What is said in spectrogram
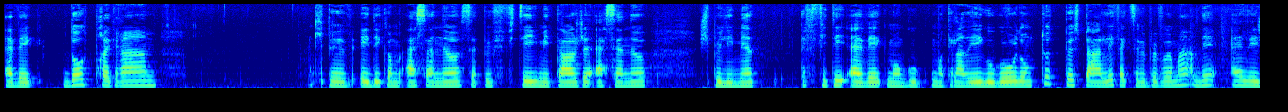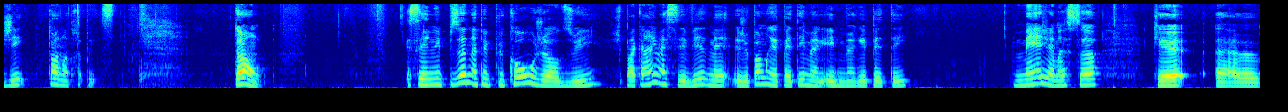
avec d'autres programmes qui peuvent aider comme Asana. Ça peut fitter mes tâches de Asana. Je peux les mettre fitter avec mon, calendrier Google. Donc, tout peut se parler. Fait que ça peut vraiment venir alléger ton entreprise. Donc, c'est un épisode un peu plus court aujourd'hui. Je parle quand même assez vite, mais je ne vais pas me répéter et me répéter. Mais j'aimerais ça que euh,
